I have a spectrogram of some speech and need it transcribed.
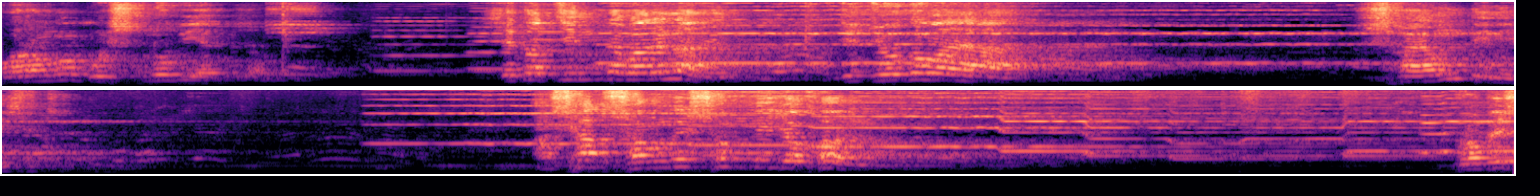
পরম বৈষ্ণবী একজন সে তো চিনতে পারে না যে যোগমায়া স্বয়ং তিনি এসেছেন। আসার সঙ্গে সঙ্গে যখন প্রবেশ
